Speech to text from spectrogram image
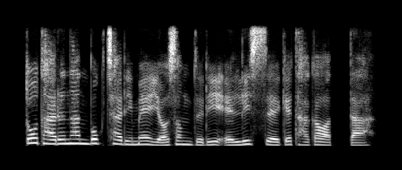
또 다른 한복 차림의 여성들이 앨리스에게 다가왔다.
